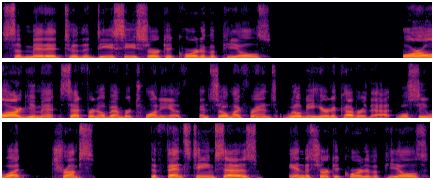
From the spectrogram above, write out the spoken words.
submitted to the D.C. Circuit Court of Appeals oral argument set for November 20th. And so, my friends, we'll be here to cover that. We'll see what Trump's defense team says in the Circuit Court of Appeals.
